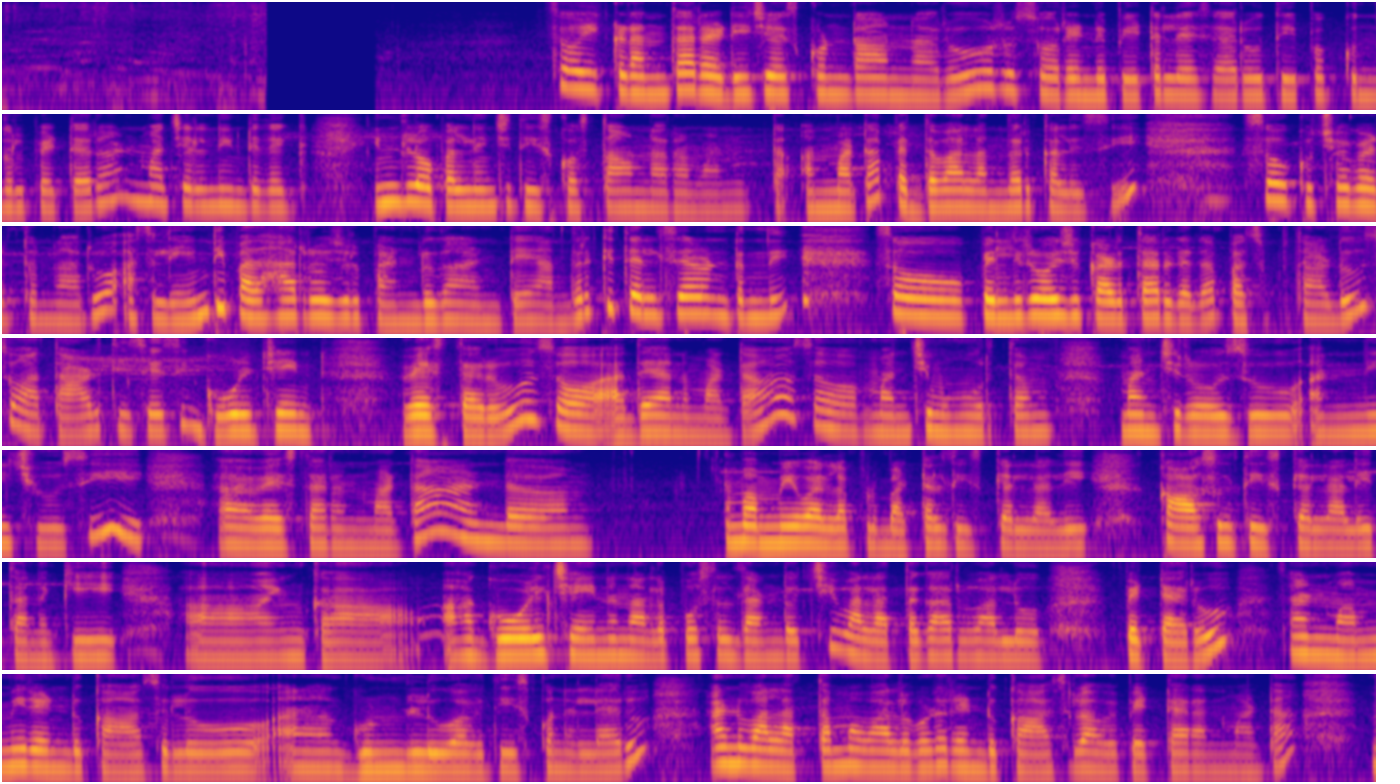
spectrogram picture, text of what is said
సో ఇక్కడంతా రెడీ చేసుకుంటా ఉన్నారు. సో రెండు పీటలు వేశారు దీపపు కుందులు పెట్టారు అండ్ మా చెల్లిని ఇంటి దగ్గర ఇంటి లోపల నుంచి తీసుకొస్తా ఉన్నారు అన్నమాట అనమాట పెద్దవాళ్ళందరూ కలిసి. సో కూర్చోబెడుతున్నారు. అసలు ఏంటి పదహారు రోజుల పండుగ అంటే అందరికీ తెలిసే ఉంటుంది. సో పెళ్ళి రోజు కడతారు కదా పసుపు తాడు. సో ఆ తాడు తీసేసి గోల్డ్ చైన్ వేస్తారు. సో అదే అనమాట సో మంచి ముహూర్తం మంచి రోజు అన్నీ చూసి వేస్తారనమాట అండ్ మమ్మీ వాళ్ళు అప్పుడు బట్టలు తీసుకెళ్ళాలి కాసులు తీసుకెళ్ళాలి తనకి ఇంకా ఆ గోల్డ్ చైన్ నల్లపూసల దండ వచ్చి వాళ్ళ అత్తగారు వాళ్ళు పెట్టారు. అండ్ మమ్మీ రెండు కాసులు గుండ్లు అవి తీసుకొని వెళ్ళారు. అండ్ వాళ్ళ అత్తమ్మ వాళ్ళు కూడా రెండు కాసులు అవి పెట్టారనమాట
